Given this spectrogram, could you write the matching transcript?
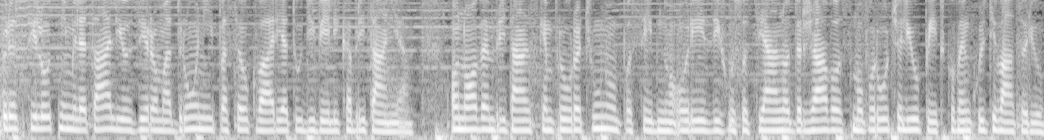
Brezpilotnimi letali oziroma droni pa se ukvarja tudi Velika Britanija. O novem britanskem proračunu, posebno o rezih v socialno državo, smo poročali v petkovem kultivatorju.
